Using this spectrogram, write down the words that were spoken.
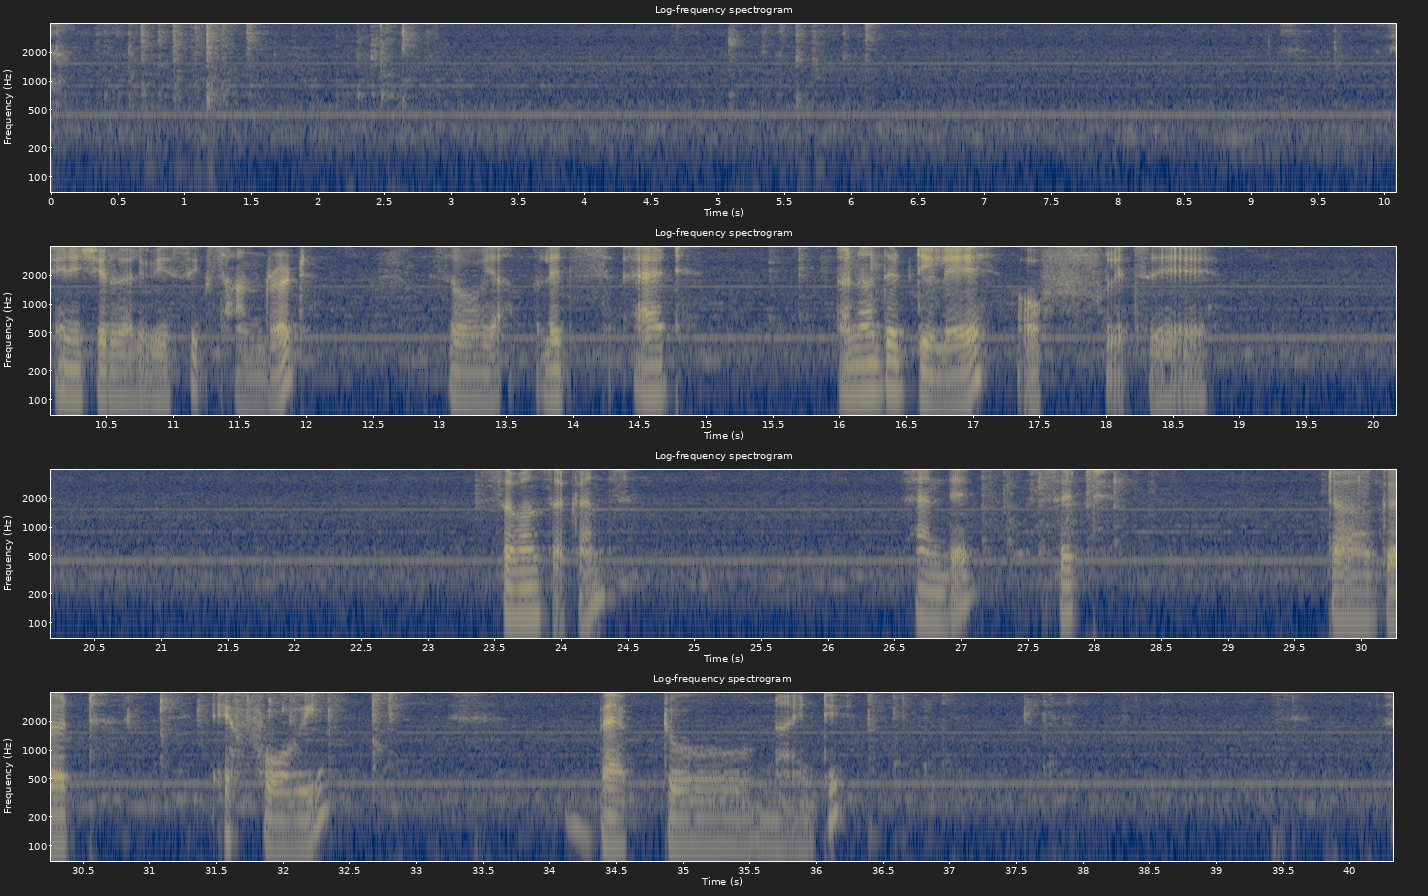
Initial value is 600 so yeah let's add another delay of let's say 7 seconds. And then set target FOV back to 90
